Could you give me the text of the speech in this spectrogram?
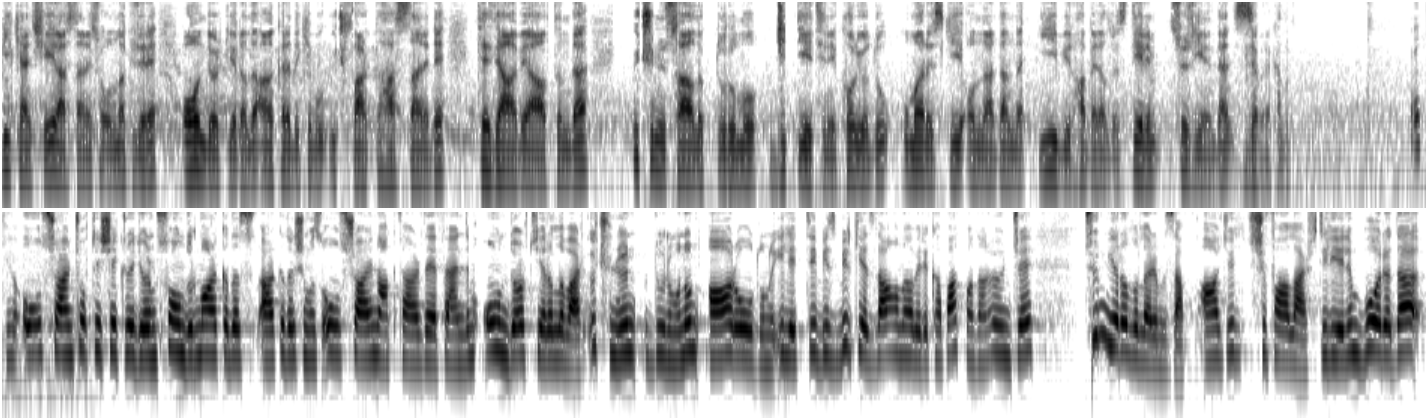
Bilkent Şehir Hastanesi olmak üzere 14 yaralı Ankara'daki bu 3 farklı hastanede tedavi altında. Üçünün sağlık durumu ciddiyetini koruyordu. Umarız ki onlardan da iyi bir haber alırız diyelim. Sözü yeniden size bırakalım. Peki Oğuz Şahin çok teşekkür ediyorum. Son durumu arkadaş, arkadaşımız Oğuz Şahin aktardı efendim. 14 yaralı var. Üçünün durumunun ağır olduğunu iletti. Biz bir kez daha ana haberi kapatmadan önce tüm yaralılarımıza acil şifalar dileyelim. Bu arada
